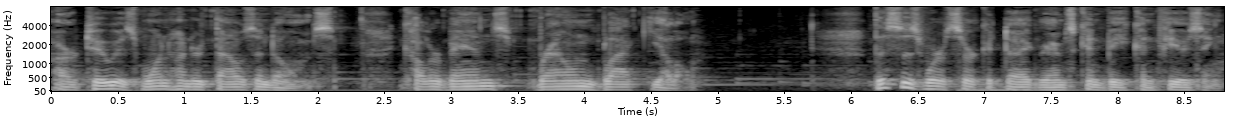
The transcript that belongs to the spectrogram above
R2 is 100,000 ohms. Color bands brown, black, yellow. This is where circuit diagrams can be confusing.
